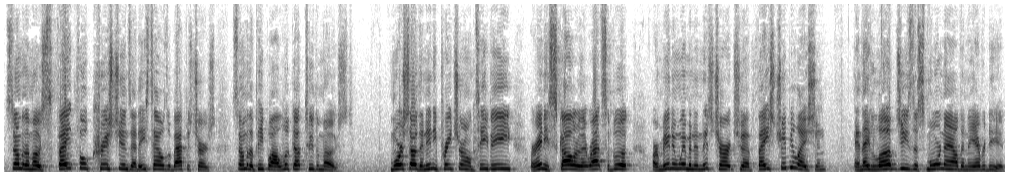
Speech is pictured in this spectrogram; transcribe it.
Some of the most faithful Christians at East Taylorsville Baptist Church, some of the people I look up to the most, more so than any preacher on TV or any scholar that writes a book, are men and women in this church who have faced tribulation and they love Jesus more now than they ever did.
